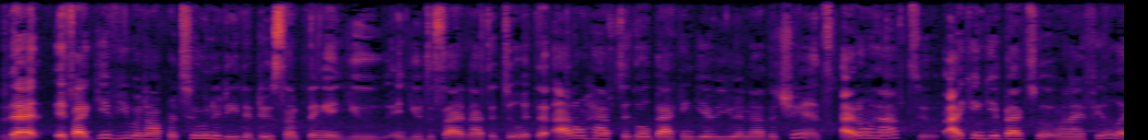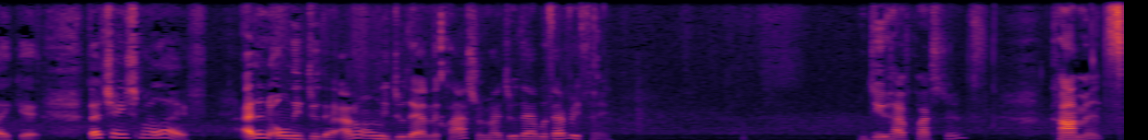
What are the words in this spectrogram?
That if I give you an opportunity to do something and you and you decide not to do it, that I don't have to go back and give you another chance. I don't have to. I can get back to it when I feel like it. That changed my life. I didn't only do that. I don't only do that in the classroom. I do that with everything. Do you have questions? Comments?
